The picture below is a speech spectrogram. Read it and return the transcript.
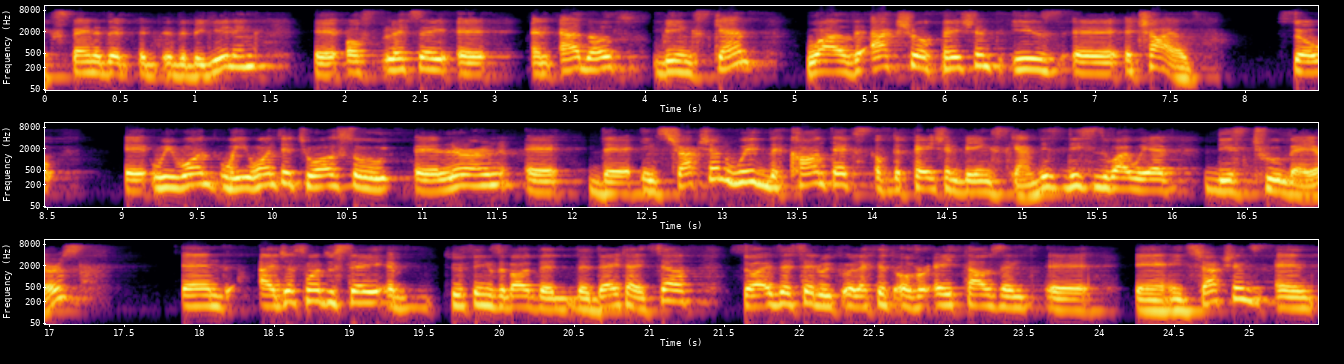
explained at the, at the beginning, uh, of let's say a, an adult being scanned while the actual patient is a, a child. So uh, we want we wanted to also uh, learn uh, the instruction with the context of the patient being scanned. This this is why we have these two layers. And I just want to say uh, two things about the, the data itself. So as I said, we collected over 8,000 uh, uh, instructions and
